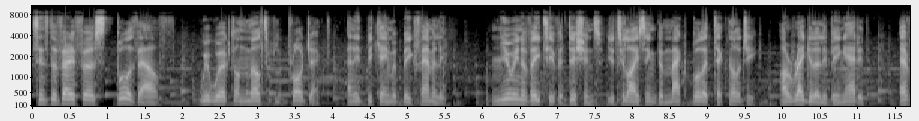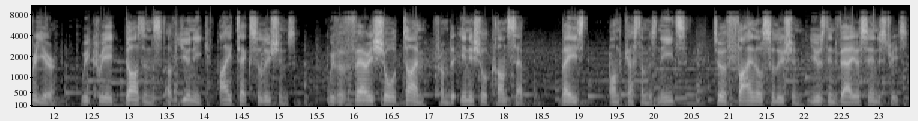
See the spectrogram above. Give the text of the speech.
Since the very first bullet valve we worked on multiple projects and it became a big family. New innovative additions utilizing the Mac Bullet technology are regularly being added. Every year, we create dozens of unique high-tech solutions with a very short time from the initial concept based on customers' needs to a final solution used in various industries.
